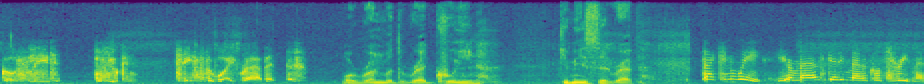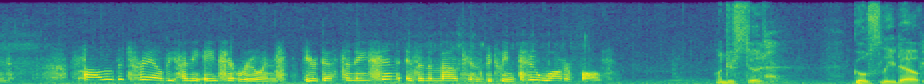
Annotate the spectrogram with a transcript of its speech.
Ghost Lead, you can chase the White Rabbit. Or run with the Red Queen? Give me a sit rep. That can wait. Your man's getting medical treatment. Follow the trail behind the ancient ruins. Your destination is in the mountains between two waterfalls. Understood. Ghost lead out.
